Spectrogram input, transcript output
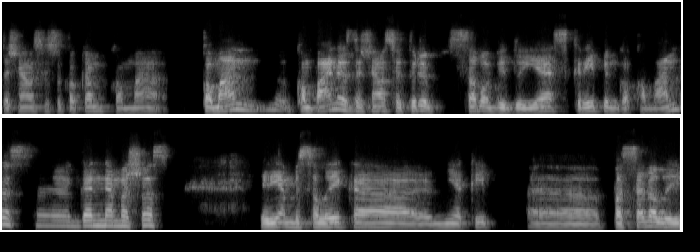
dažniausiai su kokiam koma, koman, kompanijos dažniausiai turi savo viduje scrapingo komandas gan nemažas ir jiem visą laiką niekaip uh, pas save lai,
